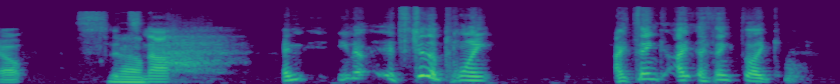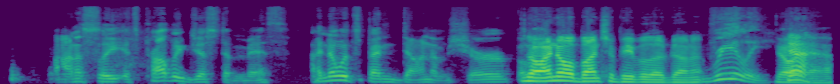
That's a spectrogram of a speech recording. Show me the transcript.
No, no it's, No. it's not. And you know, it's to the point. I think. I, I think like honestly, it's probably just a myth. I know it's been done. I'm sure. but No, I know a bunch of people that have done it. Really, Oh, yeah, yeah.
